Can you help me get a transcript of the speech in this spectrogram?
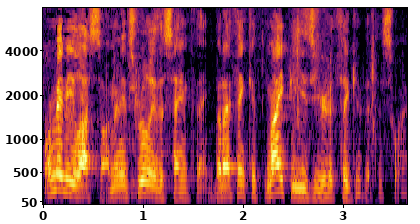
Or maybe less so. I mean, it's really the same thing, but I think it might be easier to think of it this way.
